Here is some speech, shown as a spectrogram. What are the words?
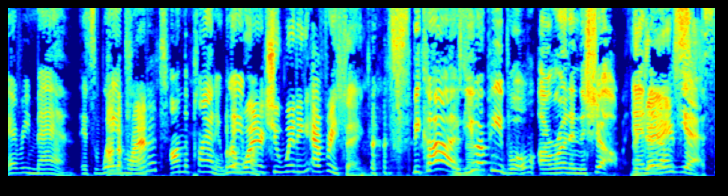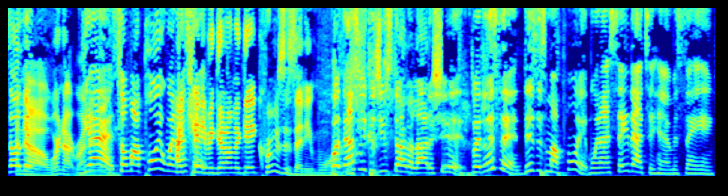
every man. It's way on the more. planet? On the planet. Well, way then why more. aren't you winning everything? Because your a- people are running the show. The and gays? Yes. So no, they- we're not running. Yeah. any- So my point when I, I can't said, even get on the gay cruises anymore. But that's because you start a lot of shit. But listen, this is my point. When I say that to him, is saying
